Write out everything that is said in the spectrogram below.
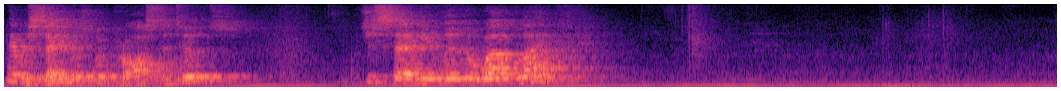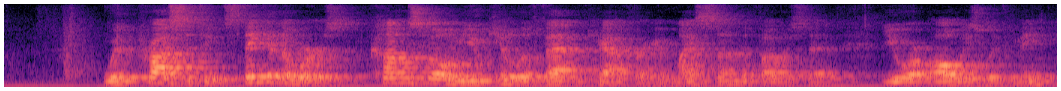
Never said he was with prostitutes. Just said he lived a wild life. With prostitutes, think of the worst. Comes home, you kill the fattened calf for him. My son, the father said, You are always with me,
